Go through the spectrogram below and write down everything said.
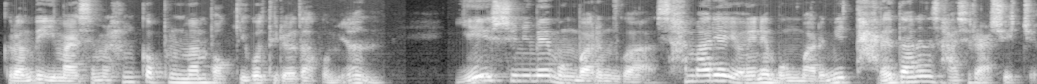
그런데 이 말씀을 한꺼풀만 벗기고 들여다보면 예수님의 목마름과 사마리아 여인의 목마름이 다르다는 사실을 알 수 있죠.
